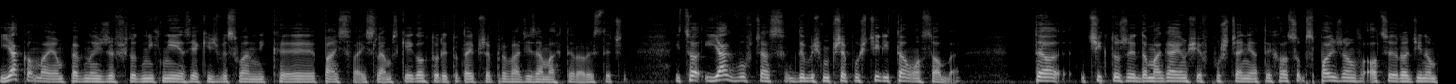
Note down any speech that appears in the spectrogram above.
jaką mają pewność, że wśród nich nie jest jakiś wysłannik y, państwa islamskiego, który tutaj przeprowadzi zamach terrorystyczny? I co, jak wówczas, gdybyśmy przepuścili tą osobę, to ci, którzy domagają się wpuszczenia tych osób, spojrzą w oczy rodzinom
